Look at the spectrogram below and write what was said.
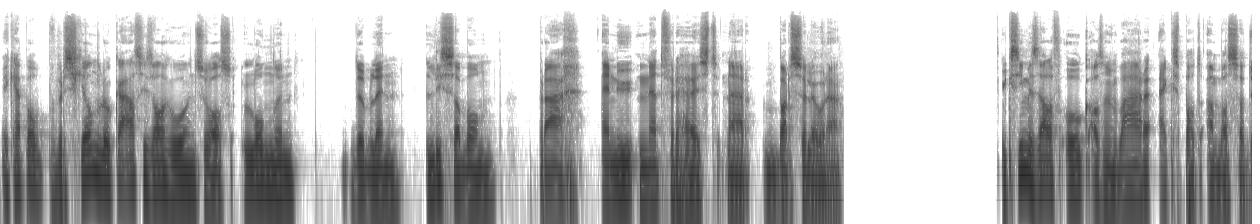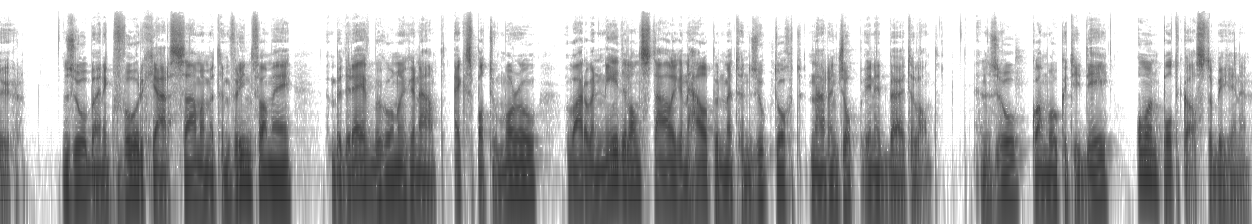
Ik heb op verschillende locaties al gewoond, zoals Londen, Dublin, Lissabon, Praag en nu net verhuisd naar Barcelona. Ik zie mezelf ook als een ware expat-ambassadeur. Zo ben ik vorig jaar samen met een vriend van mij een bedrijf begonnen genaamd Expat Tomorrow, waar we Nederlandstaligen helpen met hun zoektocht naar een job in het buitenland. En zo kwam ook het idee om een podcast te beginnen.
